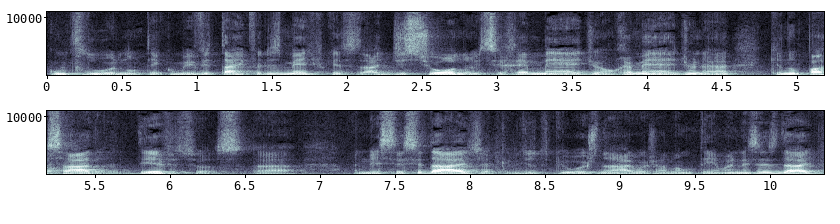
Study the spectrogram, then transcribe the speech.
com flúor não tem como evitar, infelizmente, porque eles adicionam esse remédio, é um remédio, né, que no passado teve suas... Ah, necessidade, acredito que hoje na água já não tem mais necessidade.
